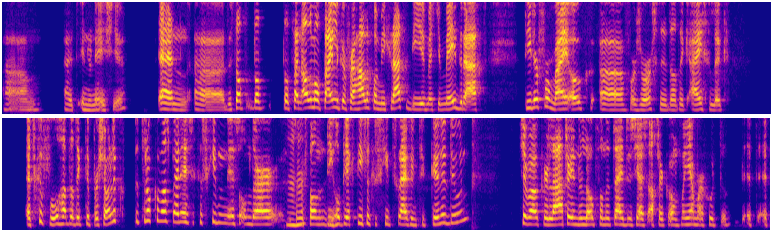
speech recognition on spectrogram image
um, uit Indonesië. En dus dat, dat, dat zijn allemaal pijnlijke verhalen van migratie die je met je meedraagt. Die er voor mij ook voor zorgden dat ik eigenlijk het gevoel had dat ik te persoonlijk betrokken was bij deze geschiedenis. Om daar een mhm. soort van die mhm. objectieve geschiedschrijving te kunnen doen. Terwijl ik er later in de loop van de tijd dus juist achter kwam van ja, maar goed, dat, het, het,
